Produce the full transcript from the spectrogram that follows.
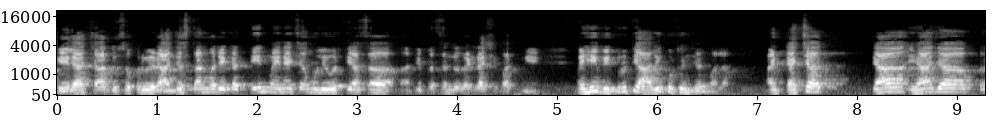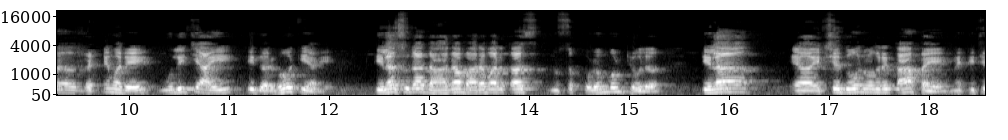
गेल्या चार दिवसापूर्वी राजस्थानमध्ये एका तीन महिन्याच्या मुलीवरती असा अतिप्रसंग घडला अशी बातमी आहे. मग ही विकृती आली कुठून जन्माला? आणि त्याच्यात त्या ह्या ज्या घटनेमध्ये मुलीची आई ती गर्भवती आहे. तिला सुद्धा दहा दहा बारा बारा तास नुसतं कोळंबून ठेवलं. तिला एकशे दोन वगैरे ताप आहे. म्हणजे तिची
